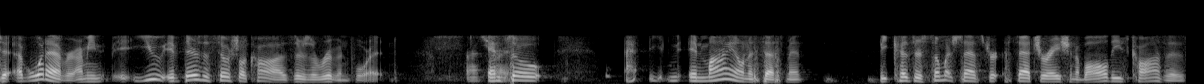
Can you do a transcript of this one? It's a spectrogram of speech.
Uh, whatever. I mean, you if there's a social cause, there's a ribbon for it. That's And right. so, in my own assessment, because there's so much satur- saturation of all these causes,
